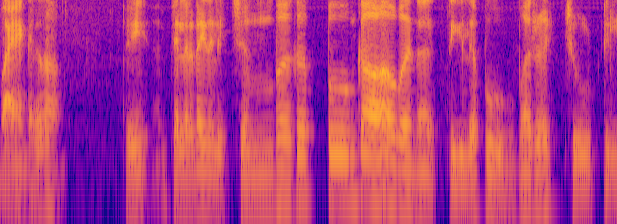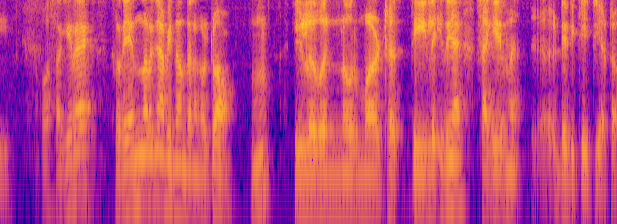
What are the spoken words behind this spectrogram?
ഭയങ്കരതാ. ഈ ചിലരുടെ ഇതിൽ ചെമ്പകപ്പൂങ്കാവനത്തിലെ പൂമരച്ചൂട്ടിൽ. അപ്പോൾ സഗീറെ ഹൃദയം നിറഞ്ഞ അഭിനന്ദനങ്ങൾ കേട്ടോ. ഇളവന്നൂർ മഠത്തിലെ ഇത് ഞാൻ സഗീറിന് ഡെഡിക്കേറ്റ് ചെയ്യാം കേട്ടോ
